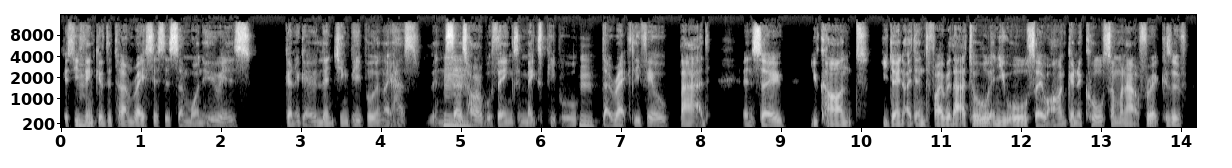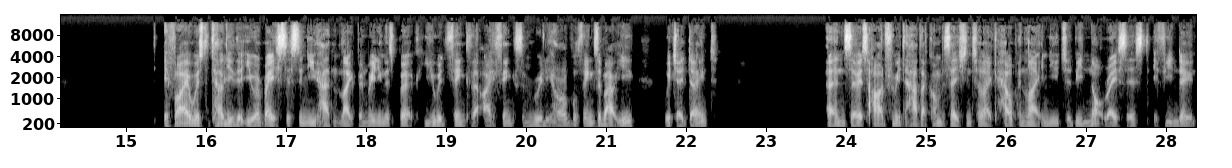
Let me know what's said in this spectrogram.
because you mm. think of the term racist as someone who is going to go lynching people and like has and mm. says horrible things and makes people mm. directly feel bad, and so you can't you don't identify with that at all, and you also aren't going to call someone out for it because of if I was to tell you that you were racist and you hadn't like been reading this book, you would think that I think some really horrible things about you, which I don't. And so it's hard for me to have that conversation to like help enlighten you to be not racist if you don't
